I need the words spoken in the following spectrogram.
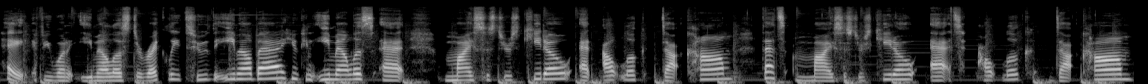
Hey, if you want to email us directly to the email bag, you can email us at my sister's keto at outlook.com. That's my sister's keto at outlook.com.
